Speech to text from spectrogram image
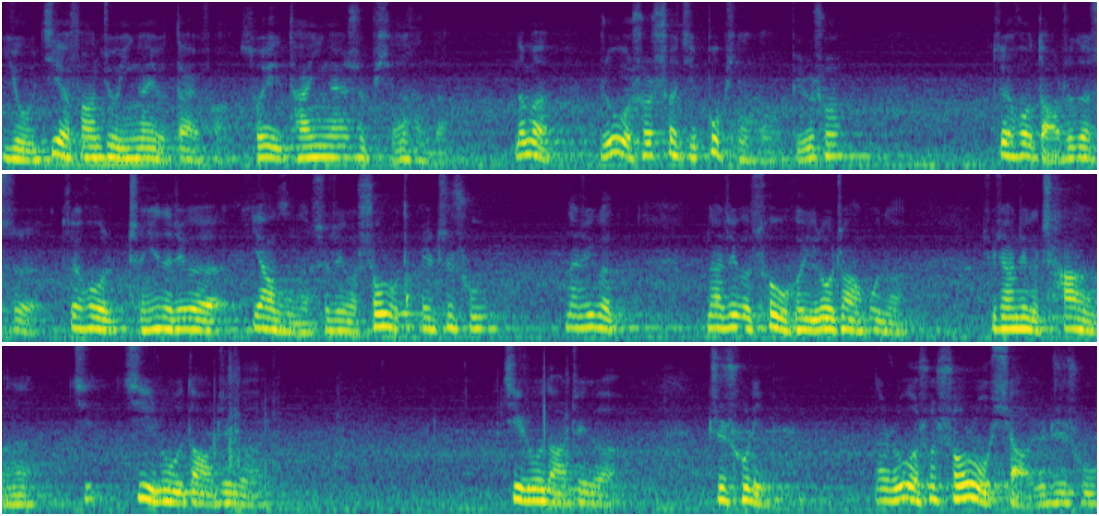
有借方就应该有贷方，所以它应该是平衡的。那么，如果说涉及不平衡，比如说，最后导致的是最后呈现的这个样子呢，是这个收入大于支出，那这个那这个错误和遗漏账户呢，就将这个差额呢记记入到这个记入到这个支出里面。那如果说收入小于支出，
